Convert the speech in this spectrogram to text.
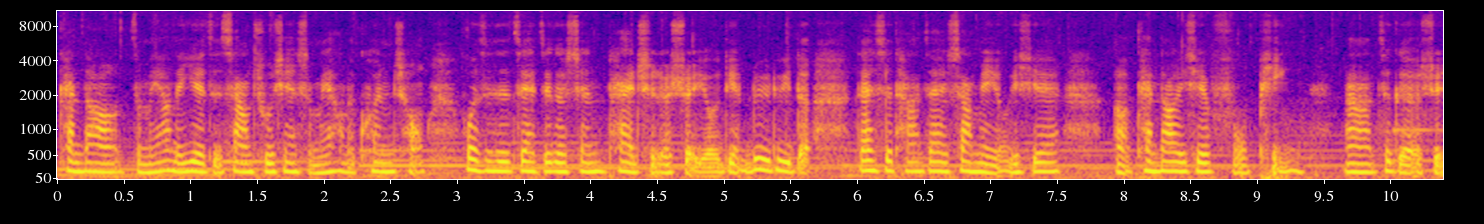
看到怎么样的叶子上出现什么样的昆虫，或者是在这个生态池的水有点绿绿的，但是他在上面有一些呃看到一些浮萍，那这个水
